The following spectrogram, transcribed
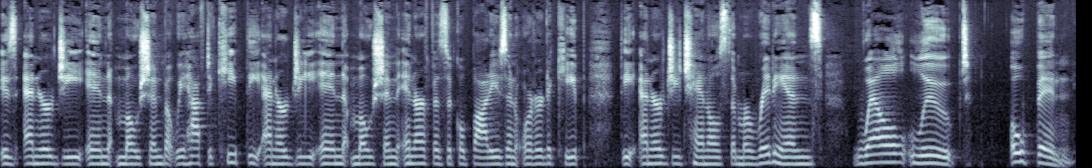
is energy in motion, but we have to keep the energy in motion in our physical bodies in order to keep the energy channels, the meridians, well looped, open,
